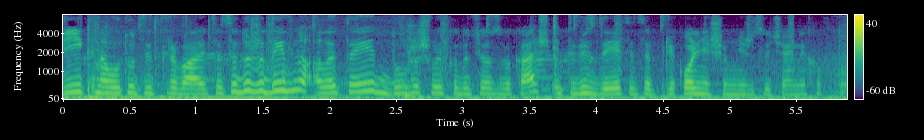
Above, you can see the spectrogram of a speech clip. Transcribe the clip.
вікна отут відкриваються. Це дуже дивно, але ти дуже швидко до цього звикаєш, і тобі здається це прикольнішим ніж звичайних авто.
